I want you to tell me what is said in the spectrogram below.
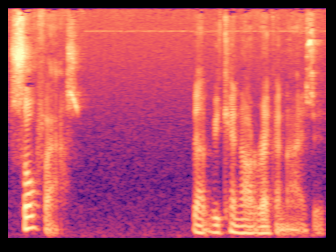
so fast. that we cannot recognize it.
